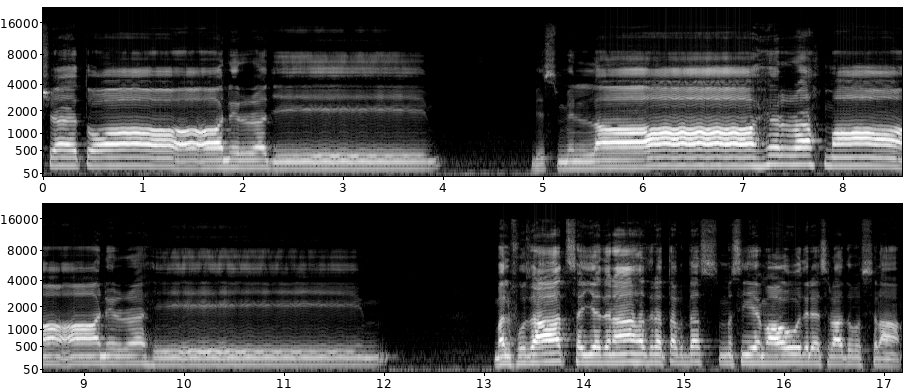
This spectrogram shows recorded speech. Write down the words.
औज़बिल्लाहिमिनश्शैतानिर्रजीम बिस्मिल्लाहिर्रहमानिर्रहीम। मलफूज़ात सैदना हज़रत अक़दस मसीह माऊद अलैहिस्सलाम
